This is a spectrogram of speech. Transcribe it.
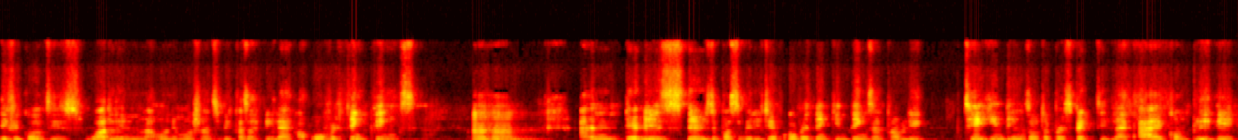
difficulties waddling in my own emotions because I feel like I overthink things. Mm-hmm. And there is there is a possibility of overthinking things and probably taking things out of perspective. Like I completely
